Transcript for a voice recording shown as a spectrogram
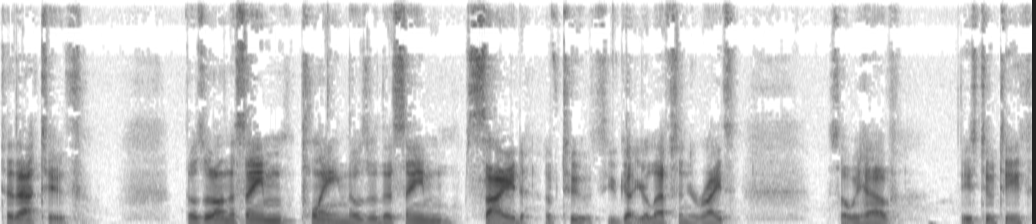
to that tooth. Those are on the same plane. Those are the same side of tooth. You've got your lefts and your rights. So we have these two teeth.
